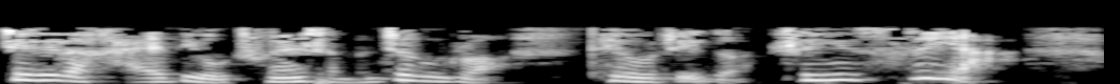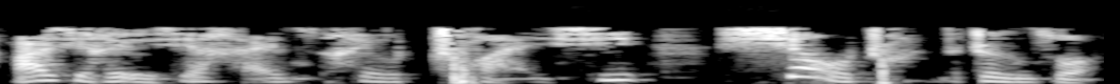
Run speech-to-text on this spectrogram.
这类的孩子有出现什么症状？他有这个声音嘶哑，而且还有些孩子还有喘息、哮喘的症状。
